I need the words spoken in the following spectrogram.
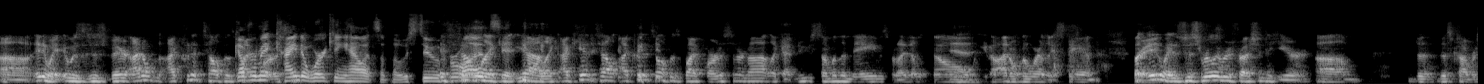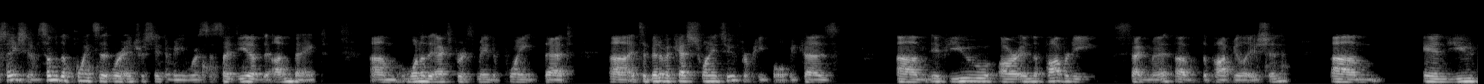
uh, anyway, it was just very. I don't. I couldn't tell if it was government kind of working how it's supposed to. It felt once. like it. Yeah, like I can't tell. I couldn't tell if it was bipartisan or not. Like I knew some of the names, but I don't know. Yeah. You know, I don't know where they stand. But right. anyway, it's just really refreshing to hear um, the, this conversation. Some of the points that were interesting to me was this idea of the unbanked. Um, one of the experts made the point that uh, it's a bit of a catch twenty two for people because um, if you are in the poverty segment of the population um, and you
